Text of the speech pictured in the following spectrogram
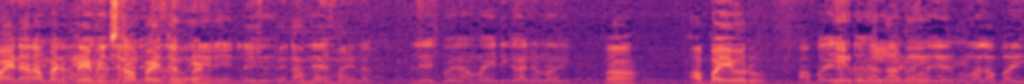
మైనర్ అమ్మాయిని ప్రేమించిన అబ్బాయి చనిపోయింది. లేచిపోయిన అమ్మాయి ఇంటికానే ఉన్నది. ఆ, అబ్బాయి ఎవరు? అబ్బాయి మన ఏర్పుమాల అబ్బాయి.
